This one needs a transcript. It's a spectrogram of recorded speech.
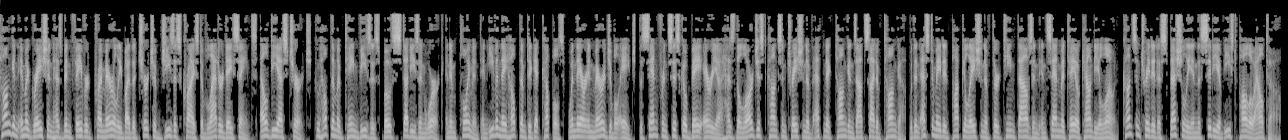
Tongan immigration has been favored primarily by The Church of Jesus Christ of Latter-day Saints LDS Church, who help them obtain visas both studies and work and employment and even they help them to get couples, when they are in marriageable age. The San Francisco Bay Area has the largest concentration of ethnic Tongans outside of Tonga, with an estimated population of 13,000 in San Mateo County alone, concentrated especially in the city of East Palo Alto.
